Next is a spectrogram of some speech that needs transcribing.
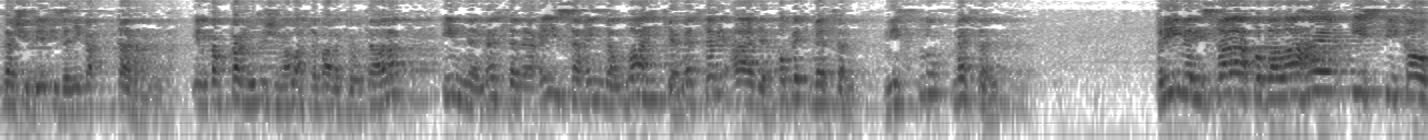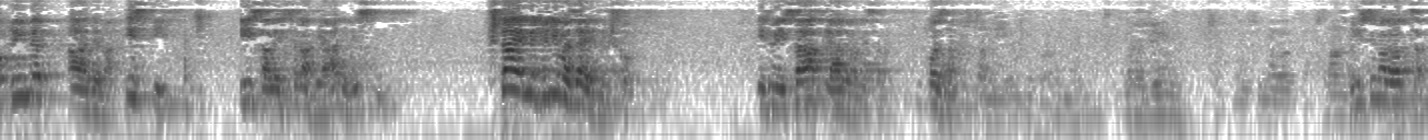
znači vrijedi za njega ta nagrada. Ili kako kaže uzvišen Allah tabaraka wa ta'ala, inne mesele Isa inda Allahi ke meseli Adem. Opet mesel. Mislu mesel. Primjer Isa kod Allaha je isti kao primjer Adema. Isti. Isa alaih sallam i Adem isti. Šta je među njima zajedničko? Izme Isa i Adem alaih sallam. Ko zna? Nisu imali oca.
